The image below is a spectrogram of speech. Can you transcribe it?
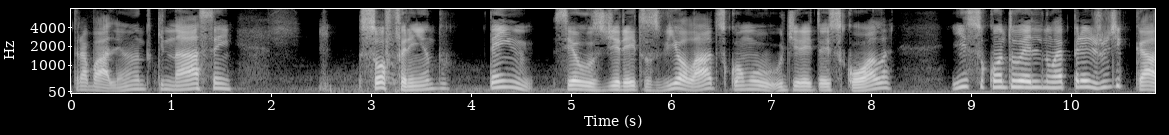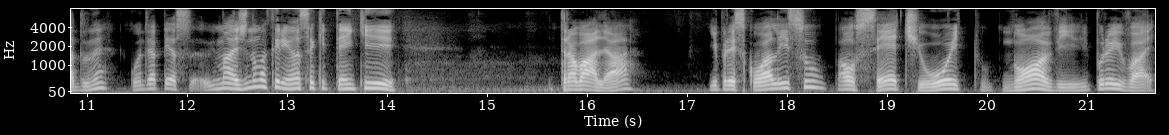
trabalhando, que nascem sofrendo, têm seus direitos violados, como o direito à escola. Isso quando ele não é prejudicado, né? Quando a pessoa, imagina uma criança que tem que trabalhar, ir para a escola, isso aos 7, 8, 9 e por aí vai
